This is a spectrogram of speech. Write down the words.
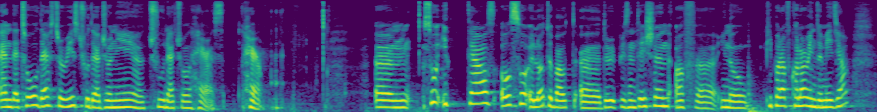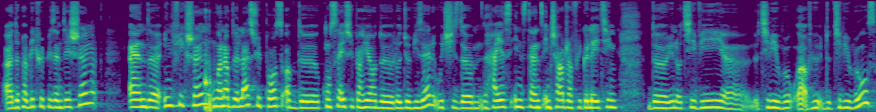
and they told their stories through their journey uh, through natural hairs, hair. Um, so it tells also a lot about uh, the representation of, uh, you know, people of color in the media, uh, the public representation. And uh, in fiction, one of the last reports of the Conseil supérieur de l'audiovisuel, which is the, the, highest instance in charge of regulating the, you know, TV, uh, the TV, uh, the TV rules,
